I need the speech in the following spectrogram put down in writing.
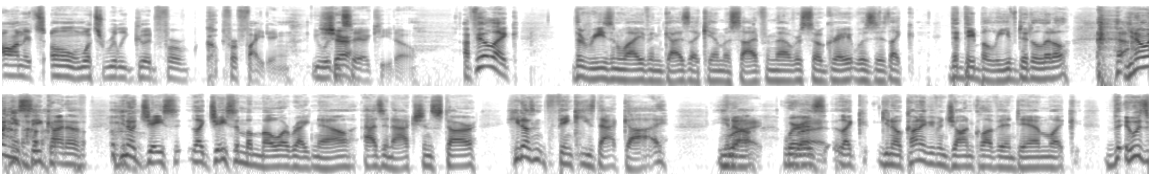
on its own what's really good for for fighting. You wouldn't Sure. say aikido. I feel like the reason why even guys like him, aside from that, were so great was just like that they believed it a little. You know, when you see kind of, you know, Jason, like Jason Momoa right now as an action star, he doesn't think he's that guy. You know, Right, whereas right. like you know, kind of even Jean Claude Van Damme, like it was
